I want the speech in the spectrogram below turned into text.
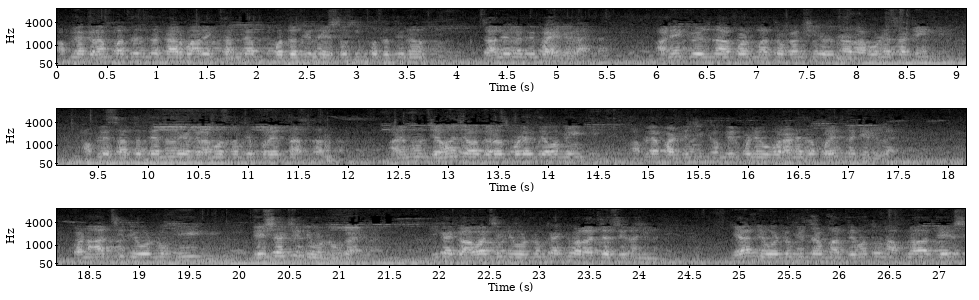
आपल्या ग्रामपंचायतीचा कारभार एक चांगल्या पद्धतीनं यशस्वी पद्धतीनं चाललेला मी पाहिलेला आहे. अनेक योजना आपण महत्वाकांक्षी योजना राबवण्यासाठी आपले सातत्यानं या ग्रामस्थांचे प्रयत्न असतात. आणि म्हणून जेव्हा जेव्हा गरज पडेल तेव्हा मी आपल्या पार्टीची खंबीरपणे उभं राहण्याचा प्रयत्न केलेला आहे. पण आजची निवडणूक ही देशाची निवडणूक आहे. ही काय गावाची निवडणूक आहे किंवा राज्याची नाही. या निवडणुकीच्या माध्यमातून आपला देश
